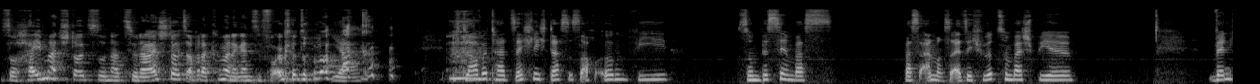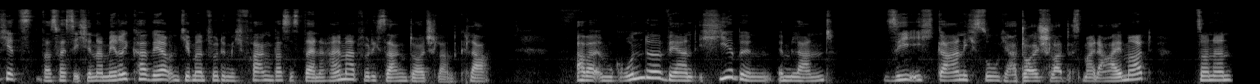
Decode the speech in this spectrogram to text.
so Heimatstolz, so Nationalstolz, aber da kann man eine ganze Folge drüber Ja. machen. Ich glaube tatsächlich, das ist auch irgendwie so ein bisschen was, was anderes. Also ich würde zum Beispiel, wenn ich jetzt, was weiß ich, in Amerika wäre und jemand würde mich fragen, was ist deine Heimat, würde ich sagen Deutschland, klar. Aber im Grunde, während ich hier bin im Land, sehe ich gar nicht so, ja, Deutschland ist meine Heimat, sondern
